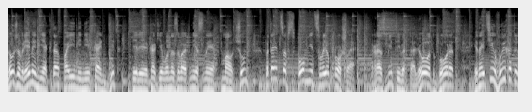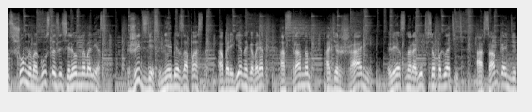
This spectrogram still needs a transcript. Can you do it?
то же время некто по имени Кандид, или, как его называют местные, Молчун, пытается вспомнить свое прошлое. Разбитый вертолет, город и найти выход из шумного густо заселенного леса. Жить здесь небезопасно. Аборигены говорят о странном одержании. Лес норовит все поглотить, а сам Кандид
